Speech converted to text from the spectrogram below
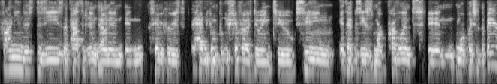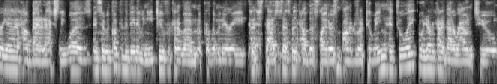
finding this disease and the pathogen down in, in Santa Cruz had me completely shift what I was doing to seeing if that disease is more prevalent in more places in the Bay Area, how bad it actually was. And so we collected the data we need to for kind of um, a preliminary kind of status assessment of how the sliders and ponders are doing at Lake. But we never kind of got around to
